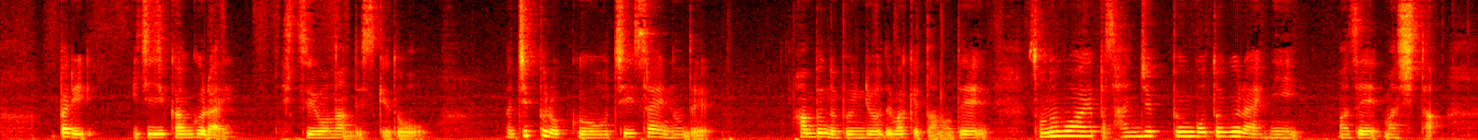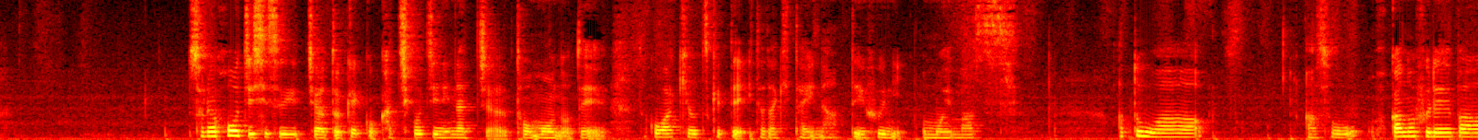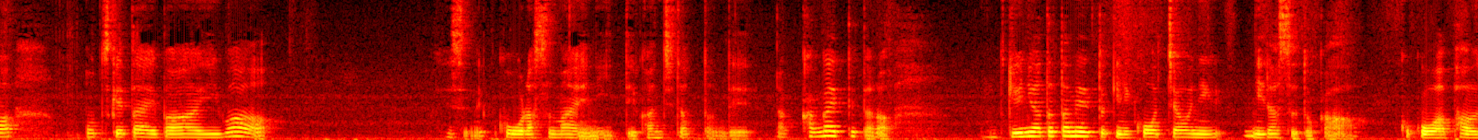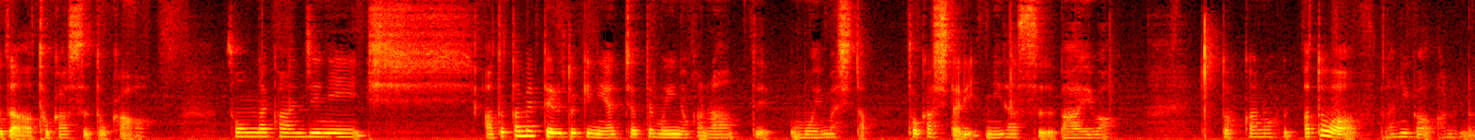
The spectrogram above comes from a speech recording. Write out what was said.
やっぱり1時間ぐらい必要なんですけどジップロックを小さいので半分の分量で分けたのでその後はやっぱ30分ごとぐらいに混ぜました。それを放置しすぎちゃうと結構カチコチになっちゃうと思うのでそこは気をつけていただきたいなっていうふうに思います。あとはあそう他のフレーバーをつけたい場合はですね凍らす前にっていう感じだったんでなんか考えてたら牛乳温める時に紅茶をに煮出すとかココアパウダー溶かすとかそんな感じに温めてる時にやっちゃってもいいのかなって思いました。溶かしたり煮出す場合は。ちょっと他のあとは何があるんだ、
